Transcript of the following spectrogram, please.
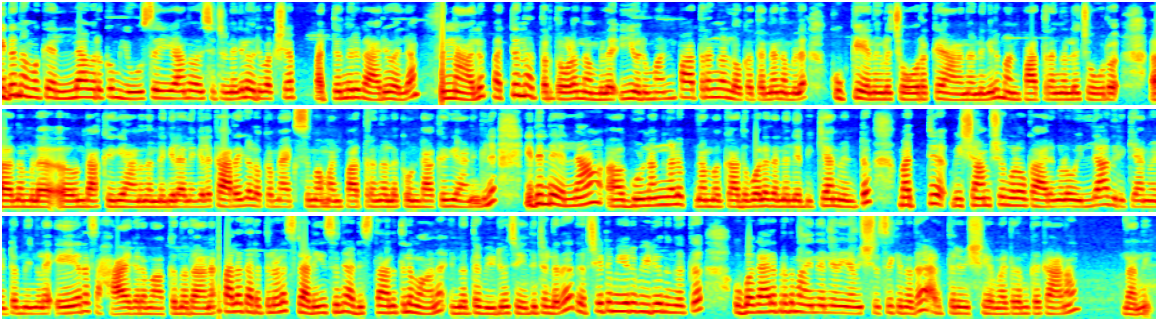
ഇത് നമുക്ക് എല്ലാവർക്കും യൂസ് ചെയ്യാന്ന് വെച്ചിട്ടുണ്ടെങ്കിൽ ഒരുപക്ഷെ പറ്റുന്നൊരു കാര്യമല്ല. എന്നാലും പറ്റുന്നത്രത്തോളം നമ്മൾ ഈ ഒരു മൺപാത്രങ്ങളിലൊക്കെ തന്നെ നമ്മൾ കുക്ക് ചെയ്യുക. നിങ്ങൾ ചോറൊക്കെ ആണെന്നുണ്ടെങ്കിൽ മൺപാത്രങ്ങളിൽ ചോറ് നമ്മൾ ഉണ്ടാക്കുകയാണെന്നുണ്ടെങ്കിൽ അല്ലെങ്കിൽ കറികളൊക്കെ മാക്സിമം മൺപാത്രങ്ങളിലൊക്കെ ഉണ്ടാക്കുകയാണെങ്കിൽ ഇതിന്റെ എല്ലാ ഗുണങ്ങളും നമുക്ക് അതുപോലെ തന്നെ ലഭിക്കാൻ വേണ്ടിയിട്ടും മറ്റ് വിഷാംശങ്ങളോ കാര്യങ്ങളോ ഇല്ലാതിരിക്കാൻ വേണ്ടിയിട്ടും നിങ്ങളെ ഏറെ സഹായകരമാക്കുന്നതാണ്. പലതരത്തിലുള്ള സ്റ്റഡീസിന്റെ അടിസ്ഥാനത്തിലുമാണ് ഇന്നത്തെ വീഡിയോ ചെയ്തിട്ടുള്ളത്. തീർച്ചയായിട്ടും ഈ ഒരു വീഡിയോ നിങ്ങൾക്ക് ഉപകാരപ്രദമായി തന്നെയാണ് ഞാൻ വിശ്വസിക്കുന്നത്. അടുത്തൊരു വിഷയമായിട്ട് നമുക്ക് കാണാം. നന്ദി.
